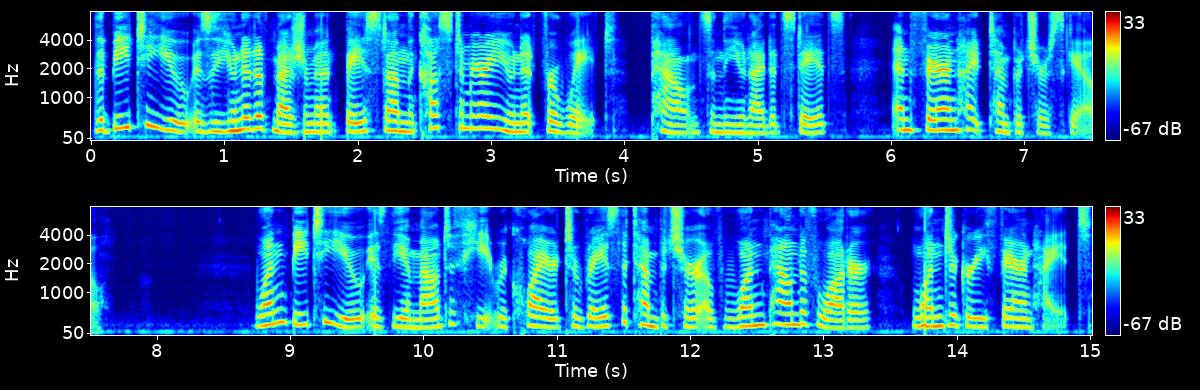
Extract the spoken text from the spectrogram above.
The BTU is a unit of measurement based on the customary unit for weight, pounds in the United States, and Fahrenheit temperature scale. 1 BTU is the amount of heat required to raise the temperature of 1 pound of water 1 degree Fahrenheit.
